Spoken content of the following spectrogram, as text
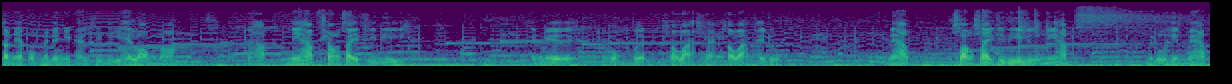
ตอนนี้ผมไม่ได้มีแผ่น CD ให้ลองเนาะ นะครับ นี่ครับช่องใส่ CD เห็นไหมเอ่ยเดี๋ยวผมเปิดสว่างแสงสว่างให้ดูนะครับช่องใส่ CD อยู่ตรงนี้ครับ ไม่รู้เห็นไหมครับ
